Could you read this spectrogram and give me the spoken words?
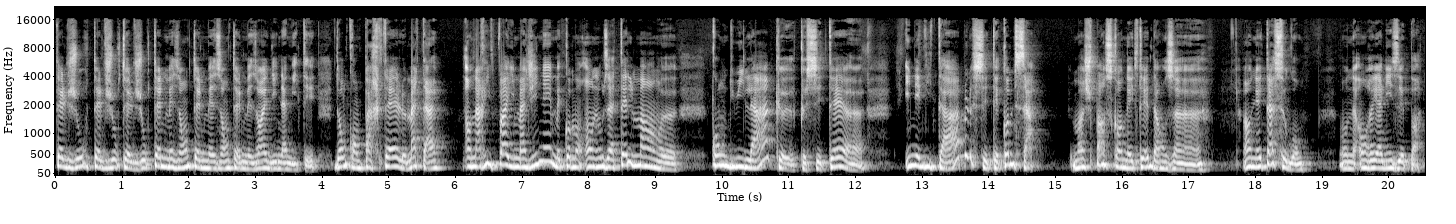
tel jour, tel jour, tel jour, telle maison, telle maison, telle maison est dynamitée. Donc on partait le matin. On n'arrive pas à imaginer, mais comme on, nous a tellement euh, conduit là que, que c'était euh, inévitable, c'était comme ça. Moi, je pense qu'on était dans un en état second. On ne réalisait pas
